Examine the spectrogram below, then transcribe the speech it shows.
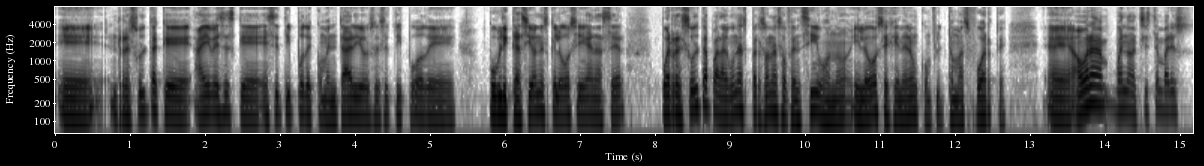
eh, resulta que hay veces que ese tipo de comentarios, ese tipo de publicaciones que luego se llegan a hacer, pues resulta para algunas personas ofensivo, ¿no? Y luego se genera un conflicto más fuerte. Eh, ahora, bueno, existen varios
